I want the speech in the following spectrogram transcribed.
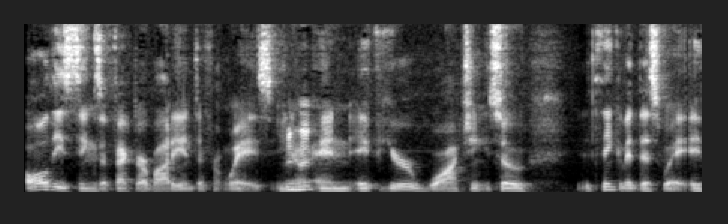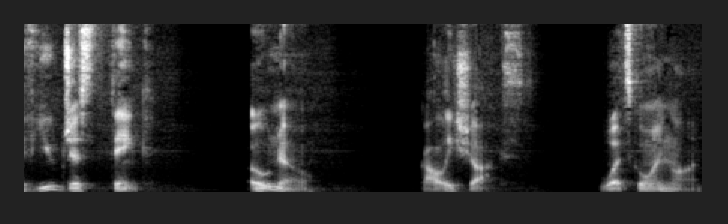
all these things affect our body in different ways, you know. And if you're watching, so think of it this way: if you just think, "Oh no, golly shucks, what's going on?"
